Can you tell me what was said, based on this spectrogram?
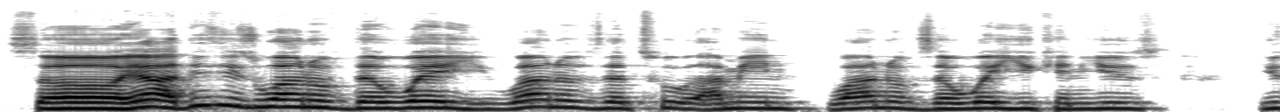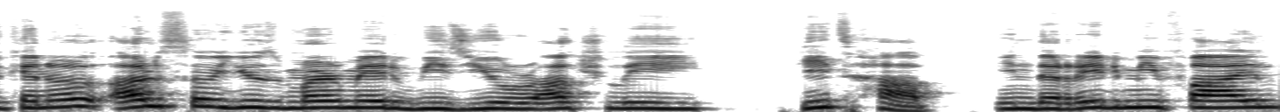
So yeah this is one of the way one of the tool i mean one of the way you can use you can also use mermaid with your actually github in the readme file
